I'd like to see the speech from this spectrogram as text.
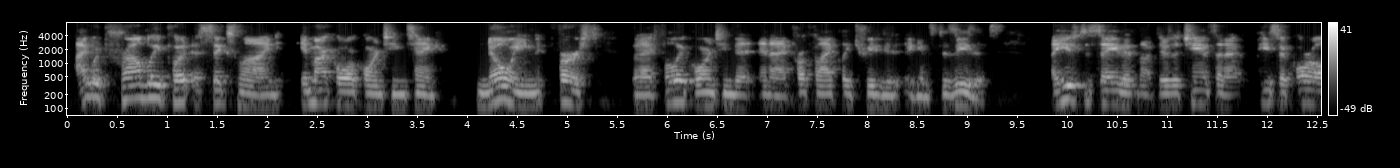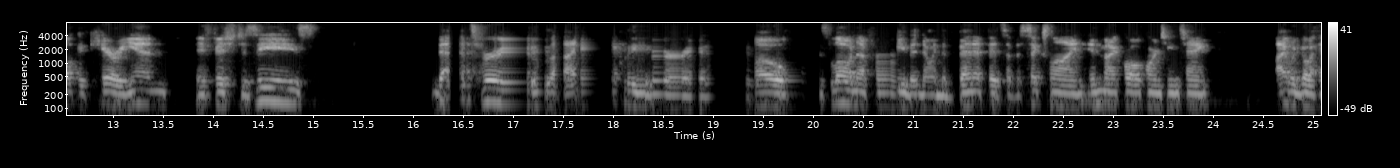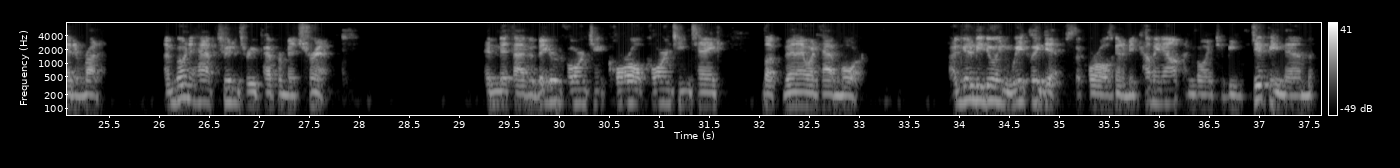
I would probably put a six line in my coral quarantine tank knowing first that I fully quarantined it and I prophylactically treated it against diseases. I used to say that look, there's a chance that a piece of coral could carry in a fish disease. That's very likely very low. it's low enough for me that knowing the benefits of a six line in my coral quarantine tank, I would go ahead and run it. I'm going to have two to three peppermint shrimp. And if I have a bigger quarantine, coral quarantine tank, look, then I would have more. I'm going to be doing weekly dips. The coral is going to be coming out. I'm going to be dipping them.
